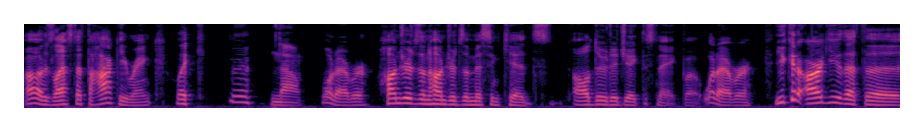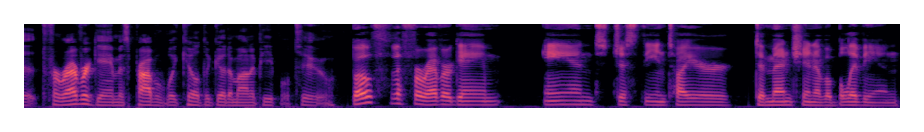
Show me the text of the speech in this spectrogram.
Oh, he's last at the hockey rink. Like, eh, No. whatever. Hundreds and hundreds of missing kids, all due to Jake the Snake, but whatever. You could argue that the Forever game has probably killed a good amount of people too. Both the Forever game and just the entire dimension of Oblivion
